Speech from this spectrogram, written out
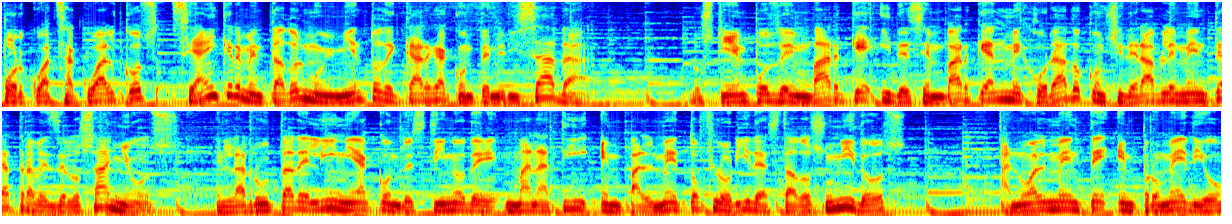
Por Coatzacoalcos se ha incrementado el movimiento de carga contenerizada. Los tiempos de embarque y desembarque han mejorado considerablemente a través de los años. En la ruta de línea con destino de Manatí en Palmetto, Florida, Estados Unidos, anualmente en promedio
